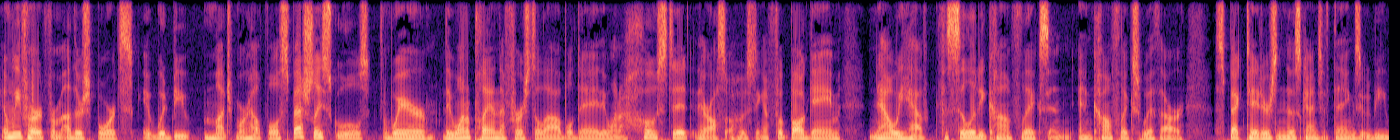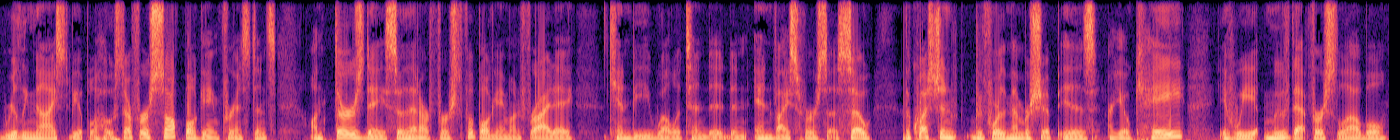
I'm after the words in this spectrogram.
And we've heard from other sports it would be much more helpful, especially schools where they want to play on the first allowable day. They want to host it. They're also hosting a football game. Now we have facility conflicts and, and conflicts with our spectators and those kinds of things. It would be really nice to be able to host our first softball game, for instance, on Thursday so that our first football game on Friday can be well attended and, and vice versa. So the question before the membership is Are you okay if we move that first allowable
